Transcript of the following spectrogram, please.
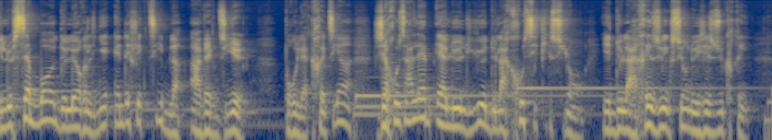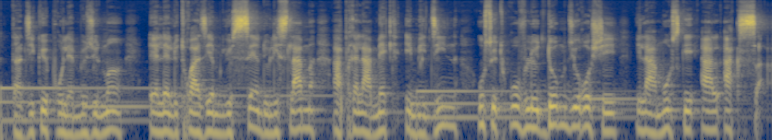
et le symbole de leur lien indéfectible avec Dieu. Pour les chrétiens, Jérusalem est le lieu de la crucifixion et de la résurrection de Jésus-Christ. tandis que pour les musulmans, elle est le troisième lieu saint de l'islam après la Mecque et Médine, où se trouve le dôme du rocher et la mosquée Al-Aqsa.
